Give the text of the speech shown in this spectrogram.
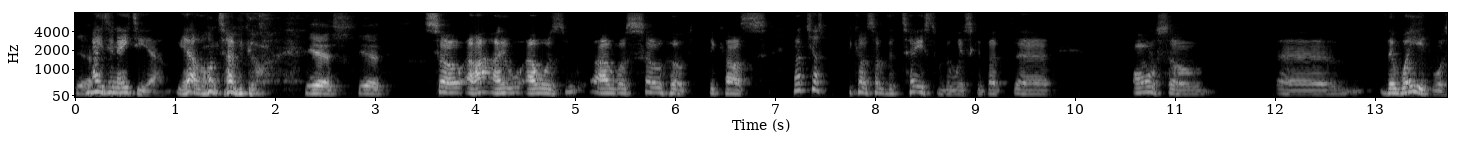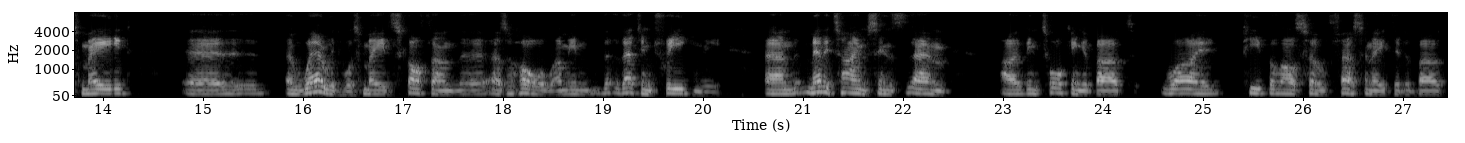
yeah. 1980, yeah, yeah, a long time ago. Yes, yeah. So I, I, I was I was so hooked because not just because of the taste of the whiskey, but uh, also uh, the way it was made uh, and where it was made, Scotland uh, as a whole. I mean, th that intrigued me, and many times since then, I've been talking about why people are so fascinated about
